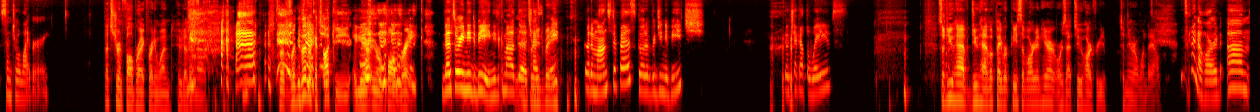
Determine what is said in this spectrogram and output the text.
Central Library. That's during fall break for anyone who doesn't know. But, but if you live in Kentucky and you're, you're on fall break, That's where you need to be. You need to come out Yeah, to That's where you need to. Chesapeake, go to Monster Fest, go to Virginia Beach, go check out the waves. So, do you have do you have a favorite piece of art in here, or is that too hard for you to, to narrow one down? It's kind of hard. Um,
